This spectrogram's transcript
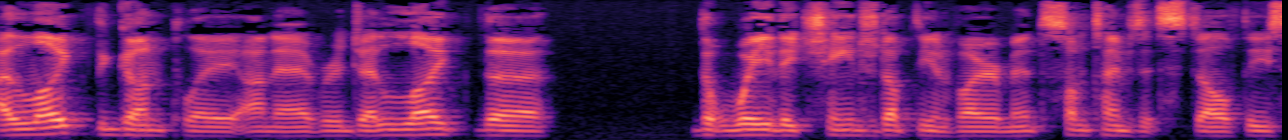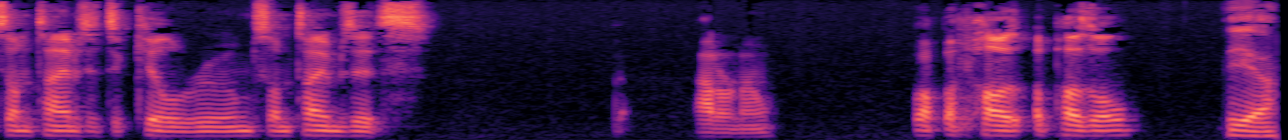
I like the gunplay on average. I like the the way they changed up the environment. Sometimes it's stealthy, sometimes it's a kill room, sometimes it's I don't know a, a puzzle. yeah,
